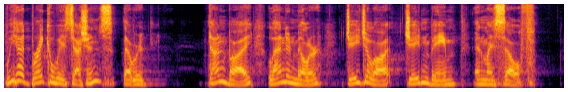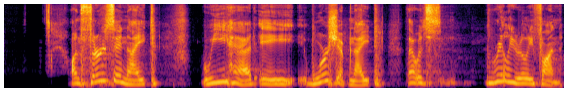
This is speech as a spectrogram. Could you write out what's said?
We had breakaway sessions that were done by Landon Miller, Jay Jalot, Jaden Bame, and myself. On Thursday night, we had a worship night that was really, really fun.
